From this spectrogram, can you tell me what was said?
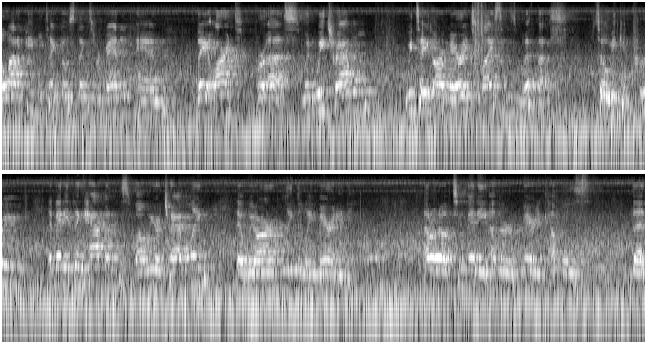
a lot of people take those things for granted and they aren't for us. When we travel, we take our marriage license with us so we can prove if anything happens while we are traveling that we are legally married. I don't know of too many other married couples that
